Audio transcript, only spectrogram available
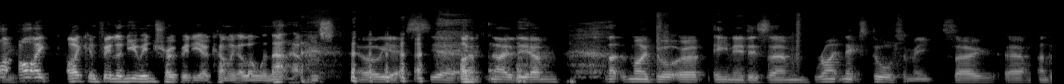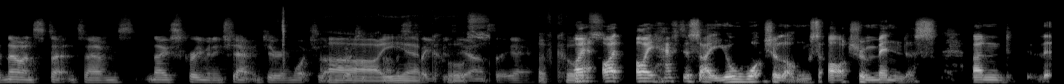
I, I, I can feel a new intro video coming along when that happens. oh yes, yeah. Um, no, the um, my daughter Enid is um right next door to me, so um, under no uncertain terms, no screaming and shouting during watch along. Oh yeah, of course. Answer, yeah. Of course. I, I, I have to say, your watch alongs are tremendous. And the,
